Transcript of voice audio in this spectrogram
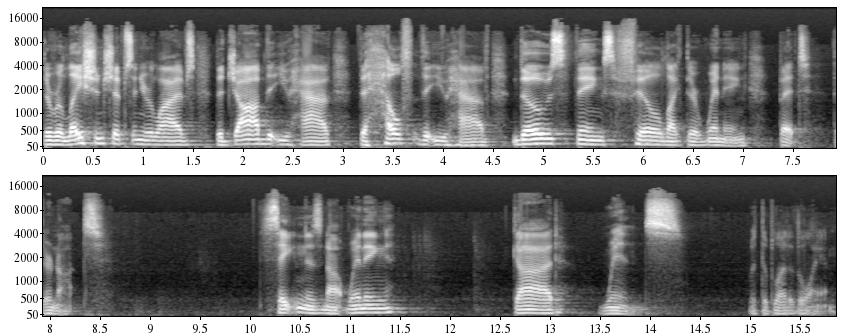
The relationships in your lives, the job that you have, the health that you have, those things feel like they're winning, but they're not. Satan is not winning, God wins with the blood of the Lamb.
